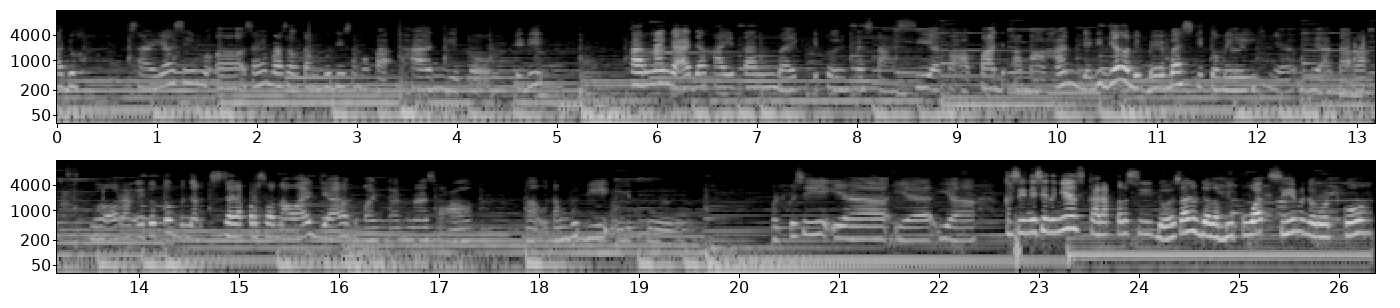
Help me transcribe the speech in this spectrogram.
aduh saya sih eh, saya merasa utang budi sama Pak Han gitu. Jadi karena nggak ada kaitan baik itu investasi atau apa sama Han jadi dia lebih bebas gitu milihnya. Milih antara dua orang itu tuh benar secara personal aja bukan karena soal uh, utang budi gitu. Menurutku sih ya ya ya ke sini sininya karakter si dosa udah lebih kuat sih menurutku.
